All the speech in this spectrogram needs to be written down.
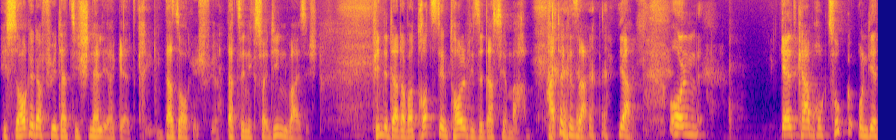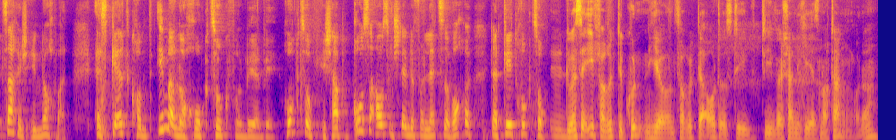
Ich sorge dafür, dass Sie schnell Ihr Geld kriegen. Da sorge ich für. Dass Sie nichts verdienen, weiß ich. Findet das aber trotzdem toll, wie Sie das hier machen. Hat er gesagt. ja. Und Geld kam ruckzuck und jetzt sage ich Ihnen noch was. Das Geld kommt immer noch ruckzuck von BMW. Ruckzuck. Ich habe große Außenstände von letzter Woche. Das geht ruckzuck. Du hast ja eh verrückte Kunden hier und verrückte Autos, die, die wahrscheinlich hier jetzt noch tanken, oder?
